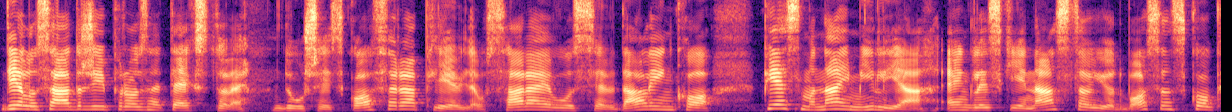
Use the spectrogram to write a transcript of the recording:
Dijelo sadrži i prozne tekstove. Duša iz kofera, Pljevlja u Sarajevu, Sevdalinko, pjesmo Najmilija, engleski je nastao i od bosanskog,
